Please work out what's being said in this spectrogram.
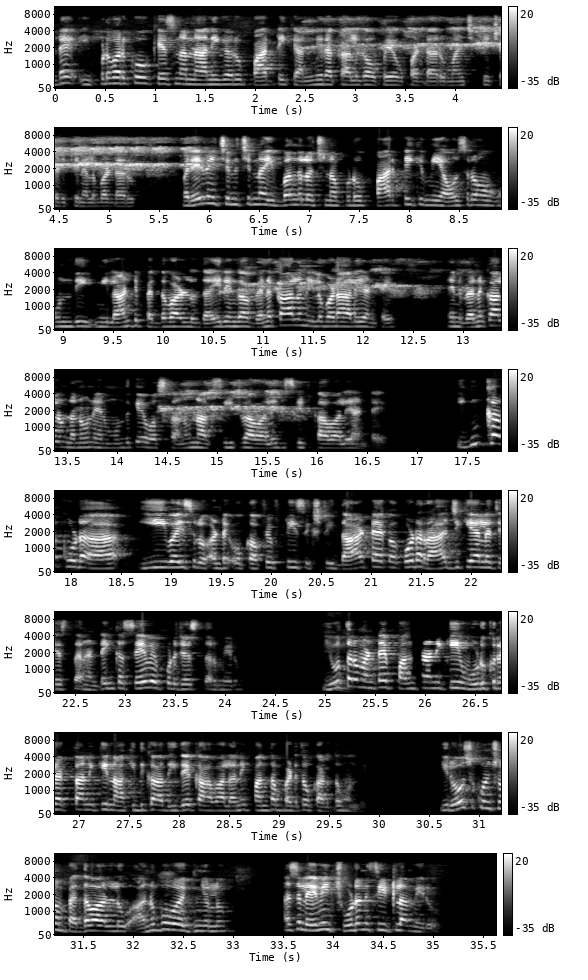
అంటే ఇప్పటి వరకు కేసీఆర్ నాని గారు పార్టీకి అన్ని రకాలుగా ఉపయోగపడ్డారు మంచికి చెడుకి నిలబడ్డారు. మరి ఏమి చిన్న చిన్న ఇబ్బందులు వచ్చినప్పుడు పార్టీకి మీ అవసరం ఉంది మీలాంటి పెద్దవాళ్ళు ధైర్యంగా వెనకాల నిలబడాలి అంటే నేను వెనకాల ఉండను నేను ముందుకే వస్తాను నాకు సీట్ రావాలి సీట్ కావాలి అంటే ఇంకా కూడా ఈ వయసులో అంటే ఒక ఫిఫ్టీ సిక్స్టీ దాటాక కూడా రాజకీయాలు చేస్తానంటే ఇంకా సేవ్ ఎప్పుడు చేస్తారు మీరు? యువతరం అంటే పంతానికి ఉడుకు రక్తానికి నాకు ఇది కాదు ఇదే కావాలని పంతం పడితే ఒక అర్థం ఉంది. ఈ రోజు కొంచెం పెద్దవాళ్ళు అనుభవజ్ఞులు అసలు ఏమీ చూడని సీట్లా మీరు.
